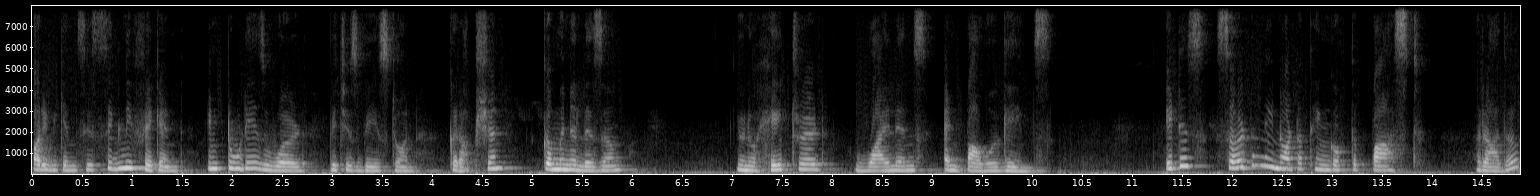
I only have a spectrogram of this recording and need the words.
or we can say significant in today's world which is based on corruption, communalism, you know, hatred, violence, and power games. It is certainly not a thing of the past, rather,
